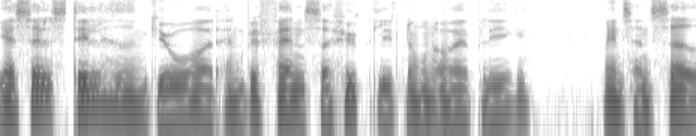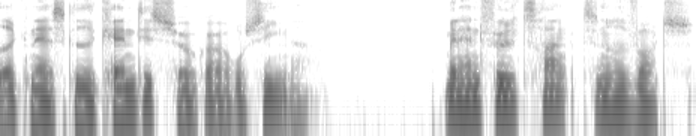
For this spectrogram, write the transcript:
Ja, selv stillheden gjorde, at han befandt sig hyggeligt nogle øjeblikke, mens han sad og knaskede candysukker og rosiner. Men han følte trang til noget vådt.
